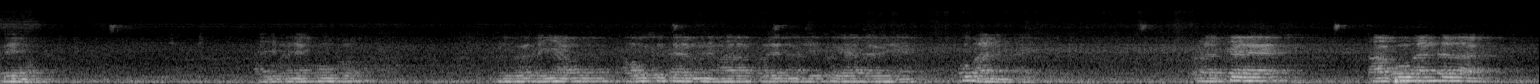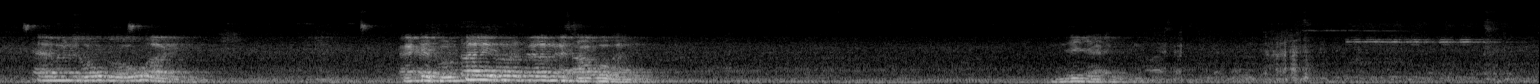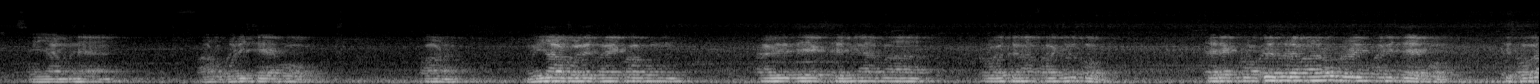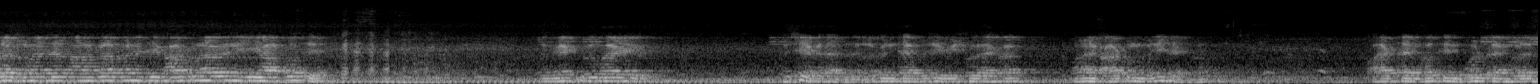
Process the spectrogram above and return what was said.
પ્રેમ આજે મને ખૂબ ઘણી વખત અહીંયા હું આવું છું ત્યારે મને મારા કોલેજના દિવસો યાદ આવીને ખૂબ આનંદ થાય પણ અત્યારે આંખો બાંધતા ત્યારે મને થોડુંક રોવું આવે છે કારણ કે સુડતાલીસ વર્ષ પહેલા મને સાપો બાંધ્યો સમજી ગયા અહીંયા અમને મારો પરિચય આપ્યો પણ મહિલા કોલેજમાં એકવાર હું આવી રીતે એક સેમિનારમાં પ્રવચન આપવા ગયો હતો. ત્યારે પ્રોફેસરે મારો પરિચય આપ્યો કે સૌરાષ્ટ્ર સમાચારમાં આગળ જે કાર્ટૂન આવે ને એ આપો છે મેં કીધું ભાઈ હશે કદાચ લગ્ન થયા પછી વિશ્વરેખા, મારા કાર્ટૂન બની જાય. પાર્ટ ટાઈમ હતી ફૂલ ટાઈમ મળે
